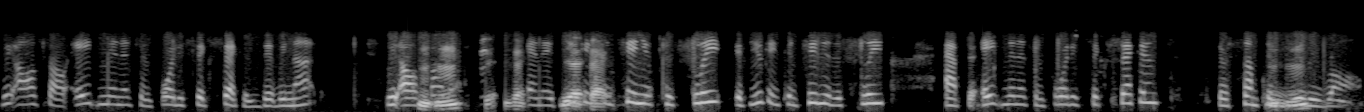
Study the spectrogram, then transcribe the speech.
we all saw eight minutes and forty six seconds, did we not? We all saw Mhm. that. Exactly. And if Yeah. you can continue to sleep, if you can continue to sleep after eight minutes and 46 seconds, there's something Mhm. really wrong.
